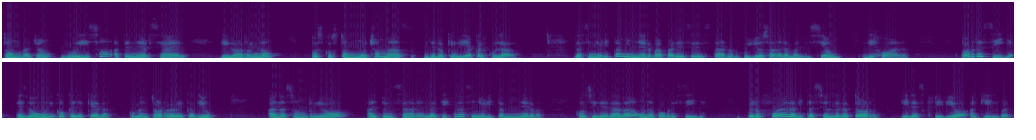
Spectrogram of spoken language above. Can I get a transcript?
Tom Gallon lo hizo atenerse a él y lo arruinó, pues costó mucho más de lo que había calculado. La señorita Minerva parece estar orgullosa de la maldición, dijo Ana. Pobrecilla, es lo único que le queda, comentó Rebeca Dew. Ana sonrió al pensar en la digna señorita Minerva, considerada una pobrecilla, pero fue a la habitación de la torre y le escribió a Gilbert.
